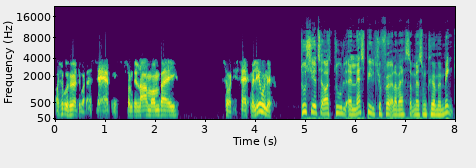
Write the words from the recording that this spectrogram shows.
Og så kunne jeg høre, at det var der saten, som det larmer om bag. Så var de sat med levende. Du siger til os, du er lastbilchauffør, eller hvad, som, som kører med mink?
